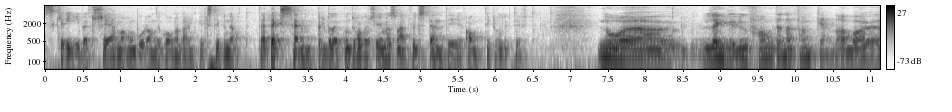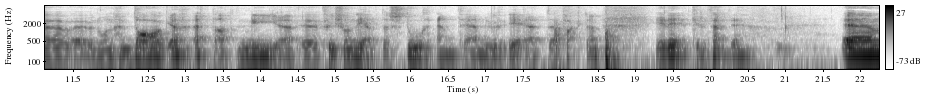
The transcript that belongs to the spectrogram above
skrive et skjema om hvordan det går med hver enkelt stipendiat. Det er et eksempel på det kontrollregimet som er fullstendig antiproduktivt. Nå eh, legger du fram denne tanken da, bare eh, noen dager etter at nye eh, fusjonerte stor-NTNU er et faktum. Er det tilfeldig? Em,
